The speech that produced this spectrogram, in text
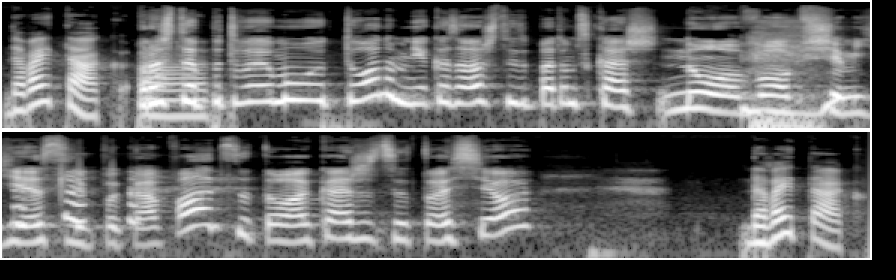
Давай так. Просто а... по твоему тону мне казалось, что ты потом скажешь, но, в общем, если покопаться, то окажется то все. Давай так.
